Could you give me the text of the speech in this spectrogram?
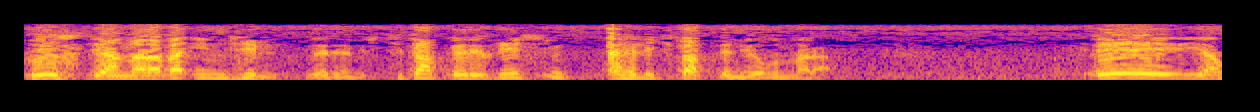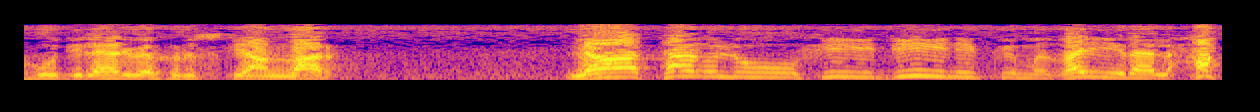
Hristiyanlara da İncil verilmiş. Kitap verildiği için ehli kitap deniyor bunlara. Ey Yahudiler ve Hristiyanlar! La taglu fi dinikum gayrel hak.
